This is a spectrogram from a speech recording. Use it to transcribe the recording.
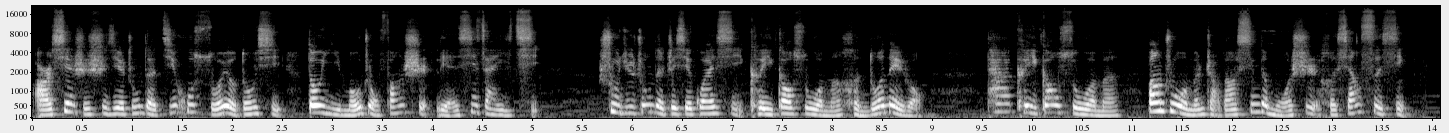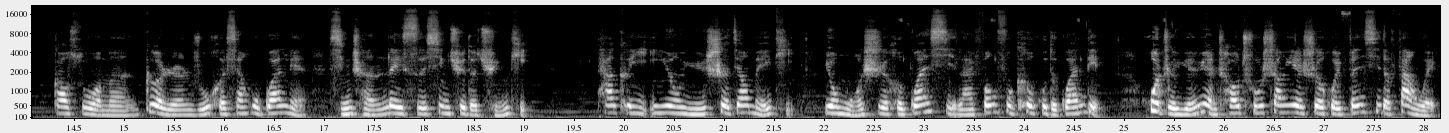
而现实世界中的几乎所有东西都以某种方式联系在一起。数据中的这些关系可以告诉我们很多内容，它可以告诉我们，帮助我们找到新的模式和相似性，告诉我们个人如何相互关联，形成类似兴趣的群体。它可以应用于社交媒体，用模式和关系来丰富客户的观点，或者远远超出商业社会分析的范围，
